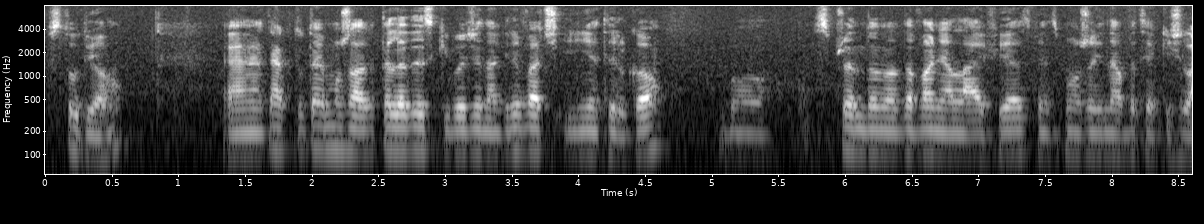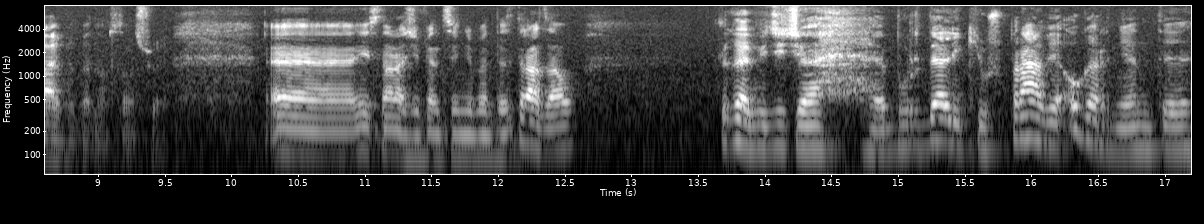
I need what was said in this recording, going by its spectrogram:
w studio. E, tak, tutaj można teledyski będzie nagrywać i nie tylko, bo sprzęt do nadawania live jest, więc może i nawet jakieś live będą stąd. E, nic na razie więcej nie będę zdradzał. Tylko jak widzicie, burdelik już prawie ogarnięty,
